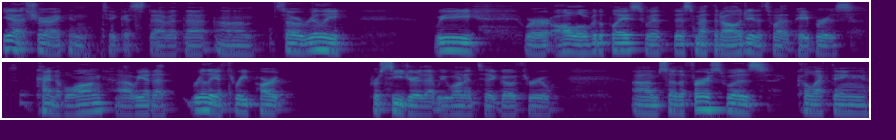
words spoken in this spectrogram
Yeah, sure. I can take a stab at that. Um, so, really, we were all over the place with this methodology. That's why the paper is kind of long. Uh, we had a really a three part procedure that we wanted to go through. Um, so, the first was collecting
